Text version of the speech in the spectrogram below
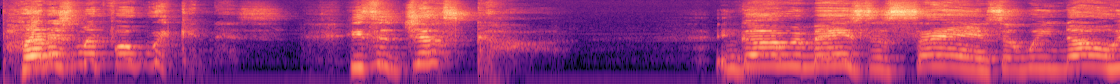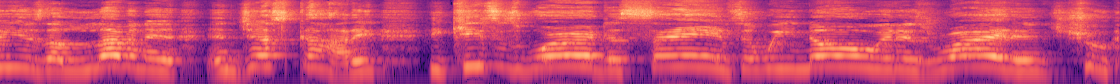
punishment for wickedness. He's a just God. And God remains the same, so we know He is a loving and just God. He, he keeps His word the same, so we know it is right and true.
